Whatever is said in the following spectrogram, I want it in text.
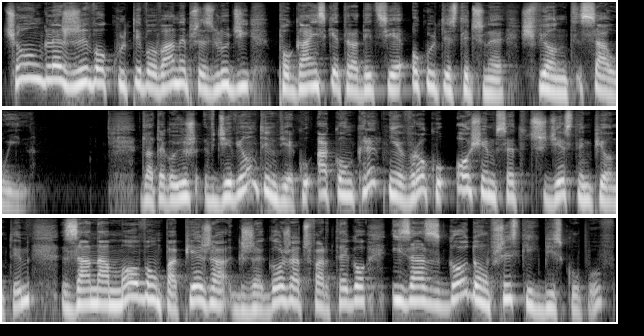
ciągle żywo kultywowane przez ludzi pogańskie tradycje okultystyczne świąt Samhain. Dlatego już w IX wieku, a konkretnie w roku 835, za namową papieża Grzegorza IV i za zgodą wszystkich biskupów,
